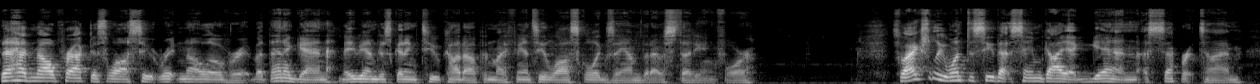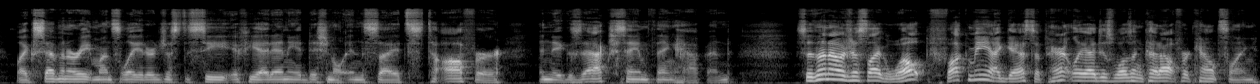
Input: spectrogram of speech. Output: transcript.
That had malpractice lawsuit written all over it. But then again, maybe I'm just getting too caught up in my fancy law school exam that I was studying for. So I actually went to see that same guy again a separate time, like seven or eight months later, just to see if he had any additional insights to offer, and the exact same thing happened. So then I was just like, well, fuck me, I guess. Apparently I just wasn't cut out for counseling.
